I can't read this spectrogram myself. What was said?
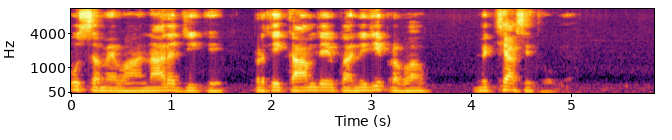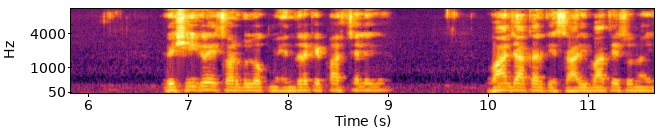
उस समय वहाँ नारद जी के प्रति कामदेव का निजी प्रभाव मिथ्यासित हो गया। वे शीघ्र स्वर्गलोक में इंद्र के पास चले गए। वहाँ जाकर के सारी बातें सुनाई।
